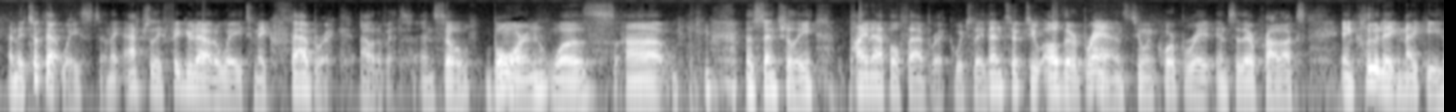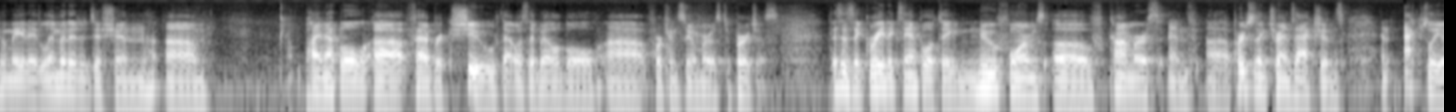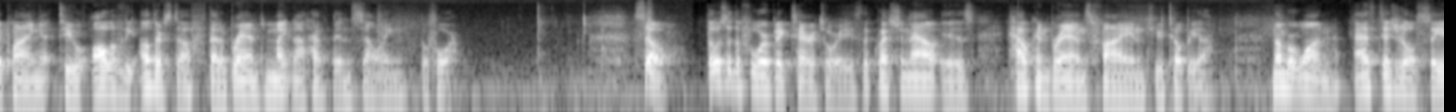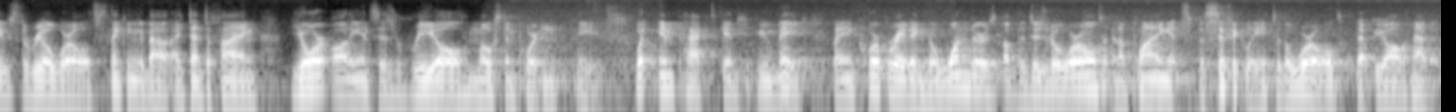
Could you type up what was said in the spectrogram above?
and they took that waste and they actually figured out a way to make fabric out of it. And so Born was uh, essentially pineapple fabric, which they then took to other brands to incorporate into their products, including Nike, who made a limited edition um, pineapple uh, fabric shoe that was available uh, for consumers to purchase. This is a great example of taking new forms of commerce and uh, purchasing transactions and actually applying it to all of the other stuff that a brand might not have been selling before. So those are the four big territories. The question now is, how can brands find utopia? Number one, as digital saves the real world, thinking about identifying your audience's real most important needs. What impact can you make by incorporating the wonders of the digital world and applying it specifically to the world that we all inhabit?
